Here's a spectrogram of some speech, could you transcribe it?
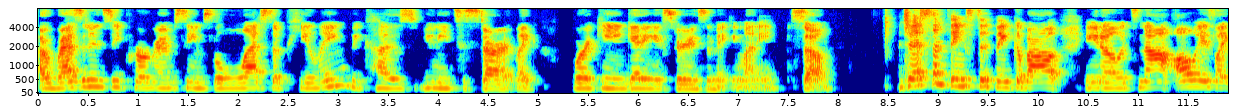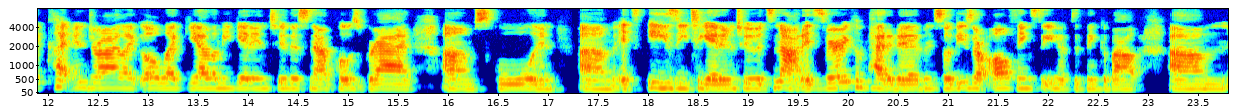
a residency program seems less appealing because you need to start like working, getting experience, and making money. So, just some things to think about. You know, it's not always like cut and dry, like, oh, like, yeah, let me get into this now post grad um, school and um, it's easy to get into. It's not, it's very competitive. And so these are all things that you have to think about um,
